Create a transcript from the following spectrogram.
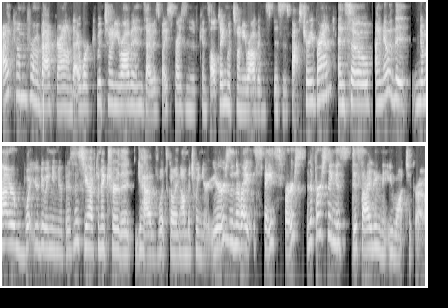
I come from a background, I worked with Tony Robbins. I was vice president of consulting with Tony Robbins' business mastery brand. And so I know that no matter what you're doing in your business, you have to make sure that you have what's going on between your ears in the right space first. And the first thing is deciding that you want to grow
